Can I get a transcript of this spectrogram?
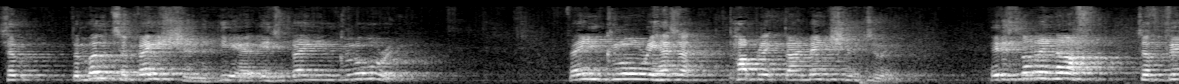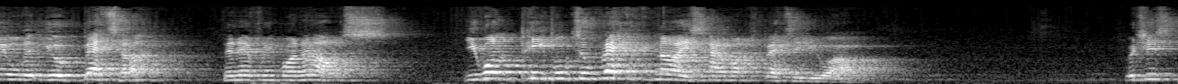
So the motivation here is vainglory. Vainglory has a public dimension to it. It is not enough to feel that you're better than everyone else. You want people to recognize how much better you are. Which is,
